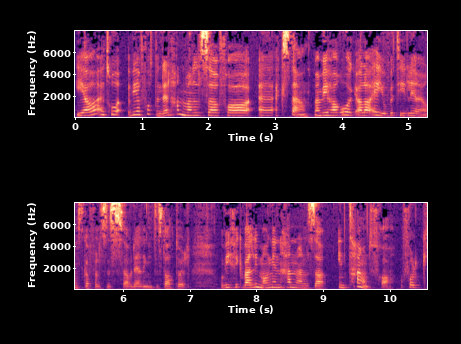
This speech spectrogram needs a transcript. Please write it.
Ja, jeg tror vi har fått en del henvendelser fra eh, eksternt. Men vi har òg Eller jeg jobbet tidligere i anskaffelsesavdelingen til Statoil. Og vi fikk veldig mange henvendelser internt fra. Og folk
